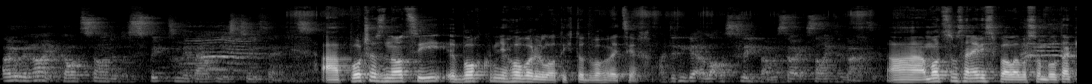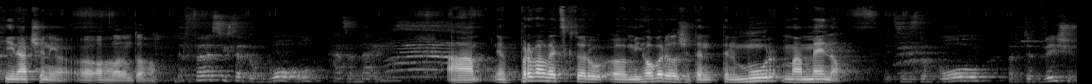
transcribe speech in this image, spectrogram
overnight, God started to speak to me about these two things. A počas noci Boh ku mne hovoril o týchto dvoch veciach. A so moc som sa nevyspal, lebo som bol taký nadšený ohľadom toho. Said, a. A prvá vec, ktorú e, mi hovoril, že ten, ten múr má meno. Wall of division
